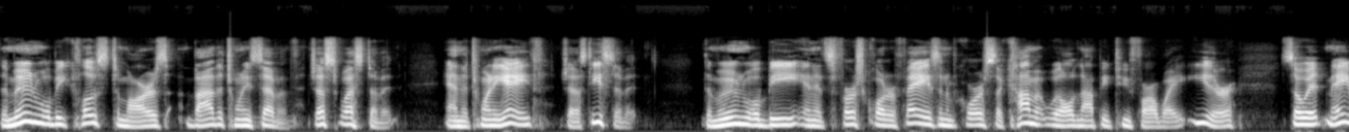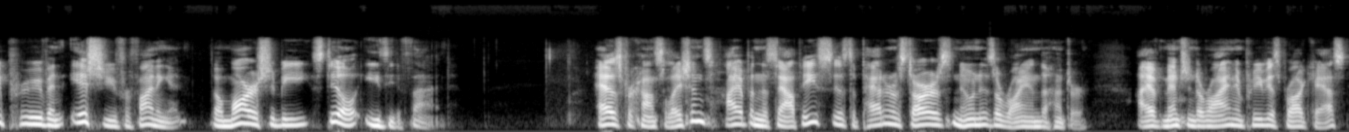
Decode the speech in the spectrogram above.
The moon will be close to Mars by the 27th, just west of it, and the 28th just east of it. The moon will be in its first quarter phase, and of course, the comet will not be too far away either, so it may prove an issue for finding it, though Mars should be still easy to find. As for constellations, high up in the southeast is the pattern of stars known as Orion the Hunter. I have mentioned Orion in previous broadcasts,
